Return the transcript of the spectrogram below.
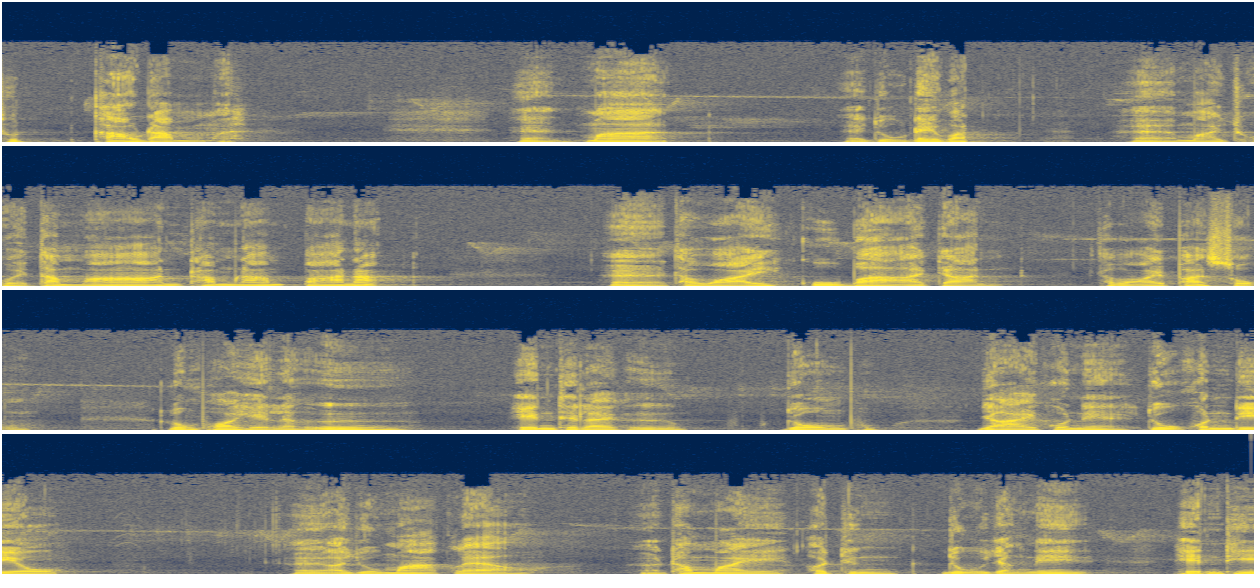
ชุดขาวดำมาอยู่ในวัด มาช่วยทำอาหารทำน้ำปานะถวายครูบาอาจารย์ ถวายพระสงฆ์หลวงพ่อเห็นแล้วเออเห็นทีไรก็เออโยมยายคนนี้อยู่คนเดียวอายุมากแล้วทำไมเขาจึงอยู่อย่างนี้ เห็นที่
